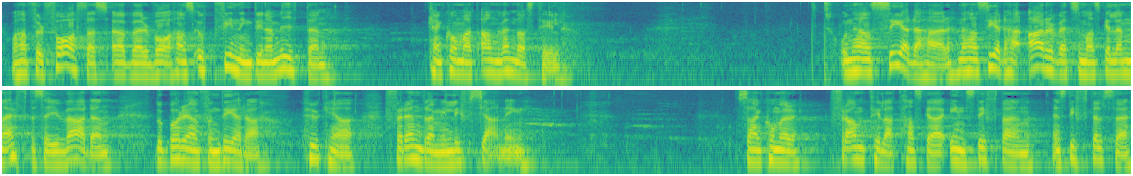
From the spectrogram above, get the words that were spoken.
Och han förfasas över vad hans uppfinning dynamiten kan komma att användas till. Och när han ser det här, när han ser det här arvet som han ska lämna efter sig i världen, då börjar han fundera, hur kan jag förändra min livsgärning? Så han kommer fram till att han ska instifta en, en stiftelse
